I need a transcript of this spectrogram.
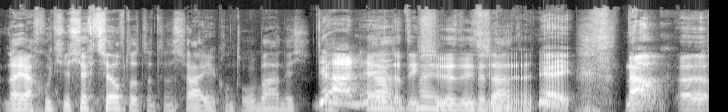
Nou ja, goed, je zegt zelf dat het een saaie kantoorbaan is. ja, nee, dat is... nee, dat is inderdaad. eh, nee. Nou, eh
